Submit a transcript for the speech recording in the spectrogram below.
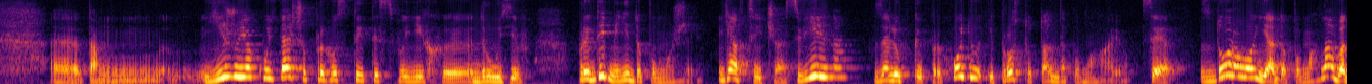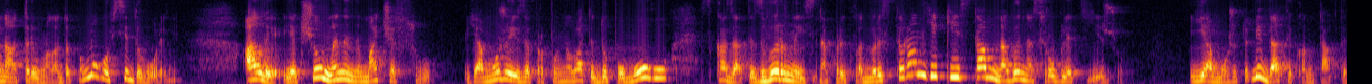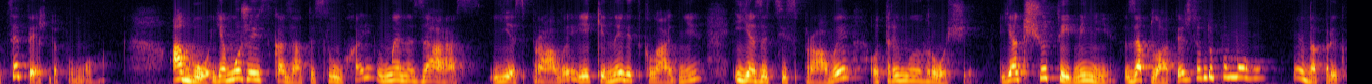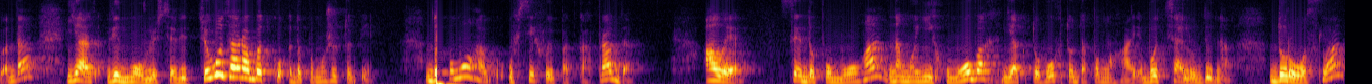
там їжу якусь, да, щоб пригостити своїх е, друзів. Прийди мені допоможи. Я в цей час вільна, залюбки приходжу і просто так допомагаю. Це здорово, я допомогла, вона отримала допомогу, всі довольні. Але якщо в мене нема часу, я можу їй запропонувати допомогу, сказати: звернись, наприклад, в ресторан якийсь там на винос роблять їжу. Я можу тобі дати контакти. Це теж допомога. Або я можу їй сказати: слухай, в мене зараз є справи, які невідкладні, і я за ці справи отримую гроші. Якщо ти мені заплатиш за допомогу, ну, наприклад, да, я відмовлюся від цього заробітку, а допоможу тобі. Допомога у всіх випадках, правда? Але це допомога на моїх умовах, як того, хто допомагає. Бо ця людина доросла,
